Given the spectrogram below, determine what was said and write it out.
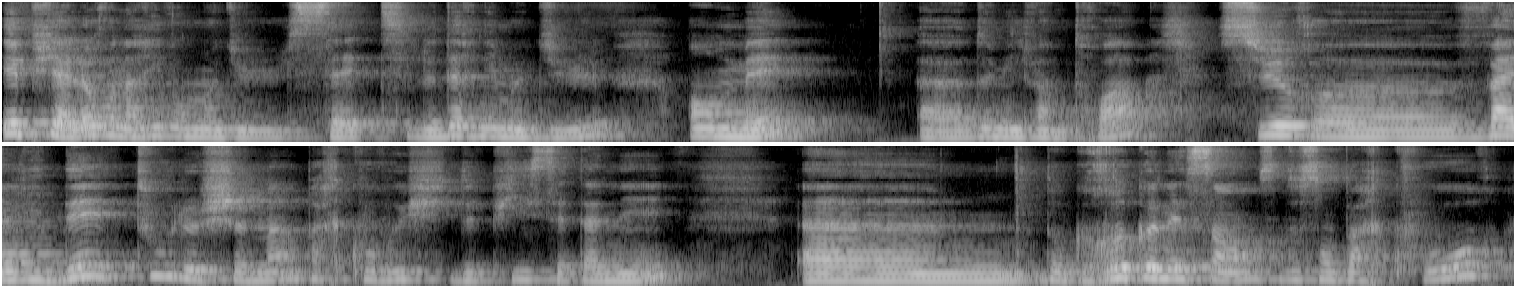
et puis alors, on arrive au module 7, le dernier module, en mai 2023, sur valider tout le chemin parcouru depuis cette année. donc, reconnaissance de son parcours,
